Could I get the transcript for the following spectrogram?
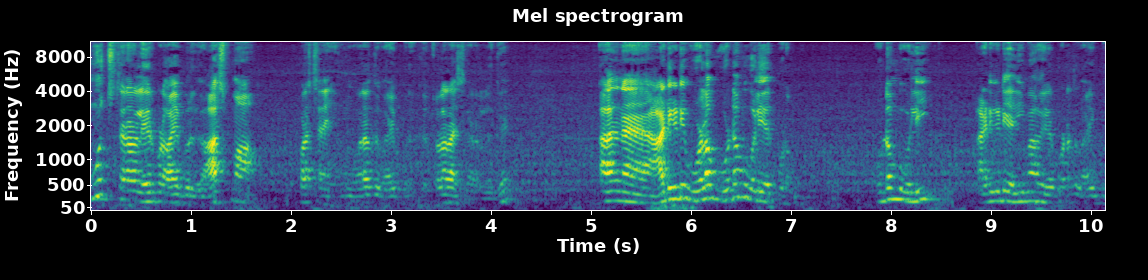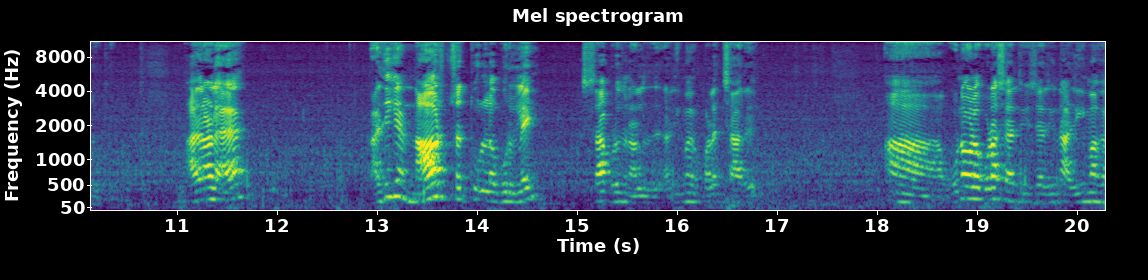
மூச்சு திணறல் ஏற்பட வாய்ப்பு இருக்குது ஆஸ்மா பிரச்சனை உங்களுக்கு வாய்ப்பு இருக்குது துளராசிக்காரர்களுக்கு. அதில் அடிக்கடி உடம்பு உடம்பு வலி ஏற்படும். உடம்பு வலி அடிக்கடி அதிகமாக ஏற்படுறது வாய்ப்பு இருக்குது அதனால் அதிக நார் சத்து உள்ள பொருளை சாப்பிடுவது நல்லது. அதிகமாக பழச்சாறு. உணவில் கூட சேர்த்து சேர்த்திங்கன்னா அதிகமாக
